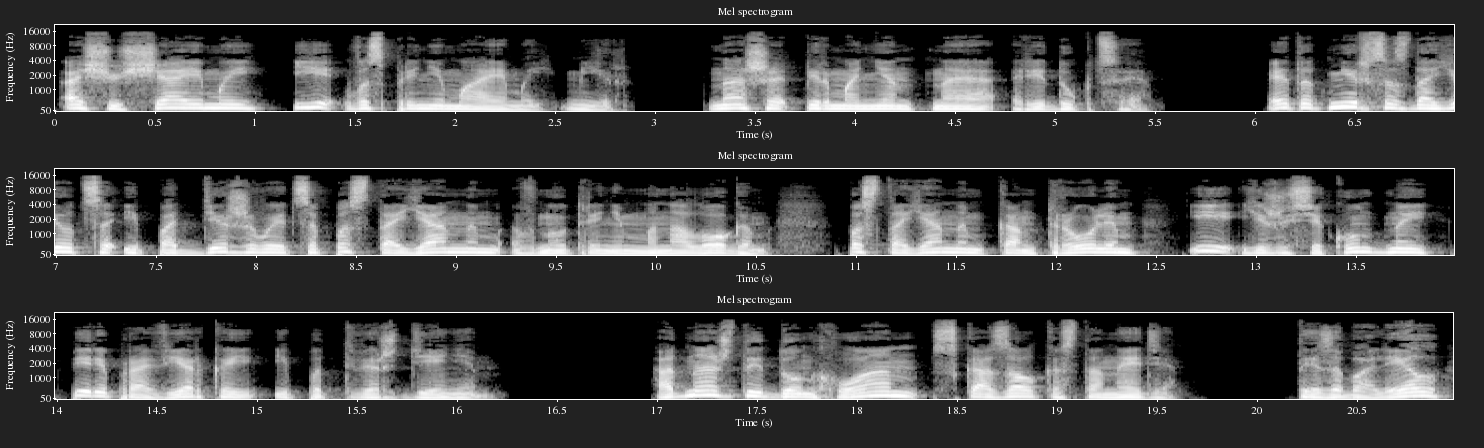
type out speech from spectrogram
Ощущаемый и воспринимаемый мир. Наша перманентная редукция. Этот мир создается и поддерживается постоянным внутренним монологом, постоянным контролем и ежесекундной перепроверкой и подтверждением. Однажды Дон Хуан сказал Кастанеде, «Ты заболел,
